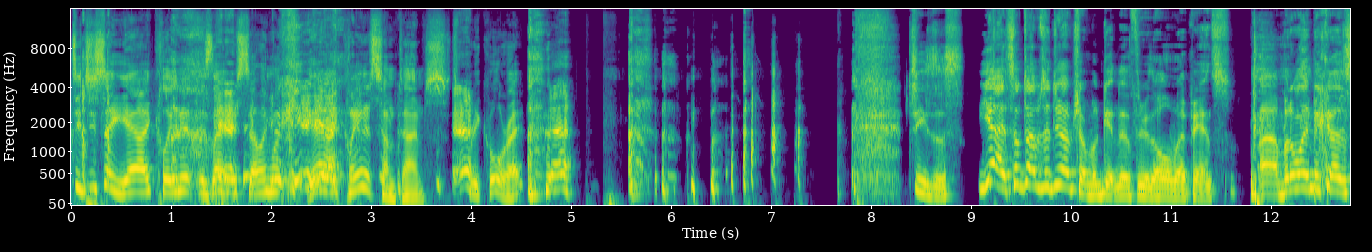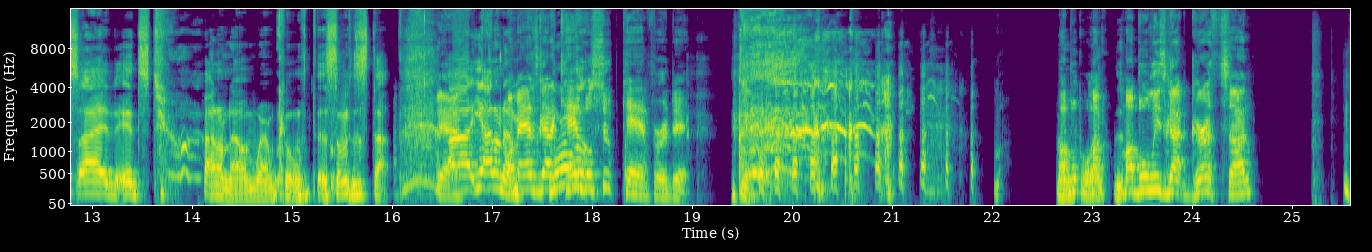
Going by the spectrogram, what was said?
Did you say yeah? I clean it. Is that your selling one? Yeah, Yeah. I clean it sometimes. It's pretty cool, right? Jesus. Yeah, sometimes I do have trouble getting it through the hole of my pants, uh, but only because I it's too. I don't know where I'm going with this. I'm gonna stop. Yeah. uh, yeah. I don't know. My man's got a Campbell soup can for a dick. My, Oh, boy. my, my bully's got girth, son.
